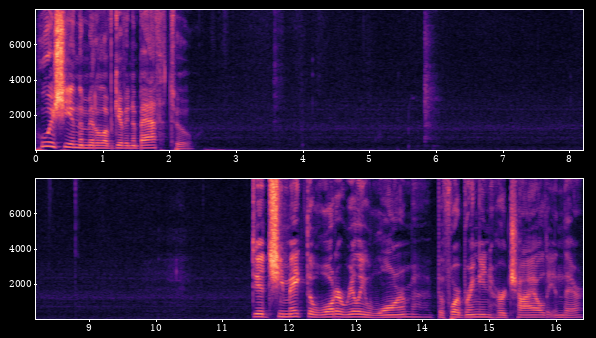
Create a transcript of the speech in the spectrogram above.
Who is she in the middle of giving a bath to? Did she make the water really warm before bringing her child in there?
